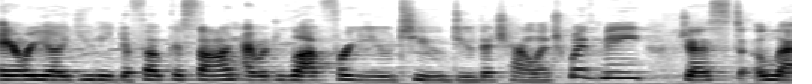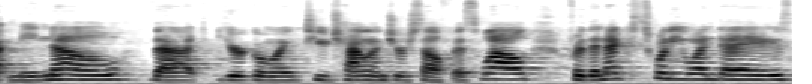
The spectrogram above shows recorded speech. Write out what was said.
area you need to focus on. I would love for you to do the challenge with me. Just let me know that you're going to challenge yourself as well. For the next 21 days,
